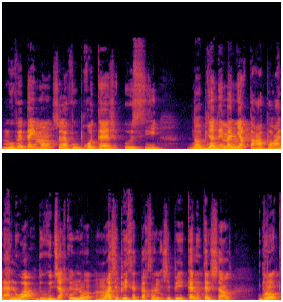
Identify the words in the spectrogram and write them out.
mauvais paiement. Cela vous protège aussi dans bien des manières par rapport à la loi de vous dire que non, moi j'ai payé cette personne, j'ai payé telle ou telle charge. Donc,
